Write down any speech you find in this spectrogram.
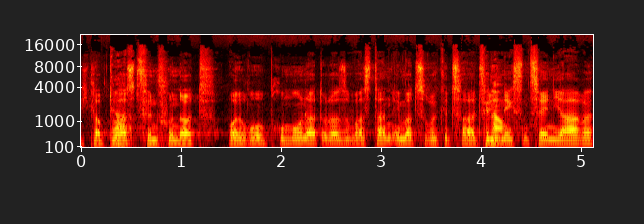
ich glaube, du ja. hast 500 Euro pro Monat oder sowas dann immer zurückgezahlt für genau. die nächsten zehn Jahre.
